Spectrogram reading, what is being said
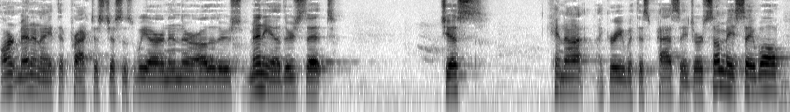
aren't Mennonite that practice just as we are, and then there are others, many others, that just cannot agree with this passage. Or some may say, well,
